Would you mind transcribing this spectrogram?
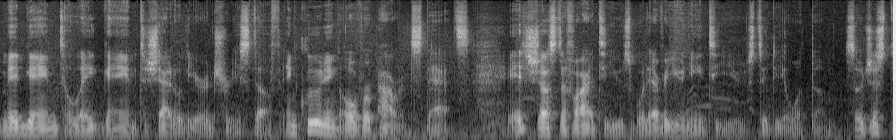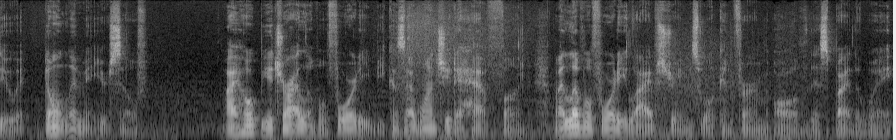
mid-game to late game to Shadow the Erdtree stuff, including overpowered stats. It's justified to use whatever you need to use to deal with them, so just do it. Don't limit yourself. I hope you try level 40 because I want you to have fun. My level 40 live streams will confirm all of this by the way.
